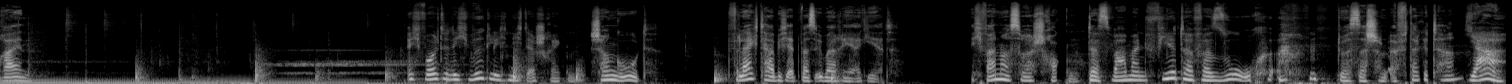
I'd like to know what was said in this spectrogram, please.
Rein. Ich wollte dich wirklich nicht erschrecken. Schon gut. Vielleicht habe ich etwas überreagiert. Ich war nur so erschrocken. Das war mein vierter Versuch. Du hast das schon öfter getan? Ja.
